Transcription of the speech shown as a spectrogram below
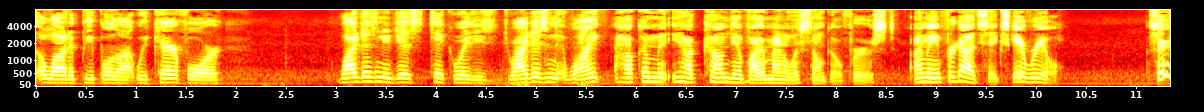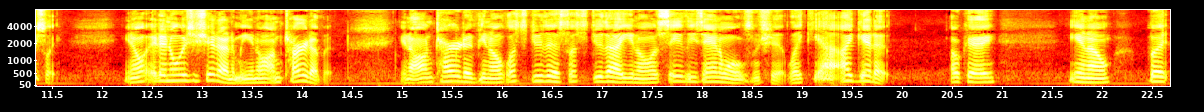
a lot of people that we care for. Why doesn't he just take away these? Why doesn't? Why? How come? How come the environmentalists don't go first? I mean, for God's sake, get real. Seriously. You know, it annoys the shit out of me. You know, I'm tired of it. You know, I'm tired of, you know, let's do this, let's do that, you know, let's save these animals and shit. Like, yeah, I get it. Okay? You know, but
